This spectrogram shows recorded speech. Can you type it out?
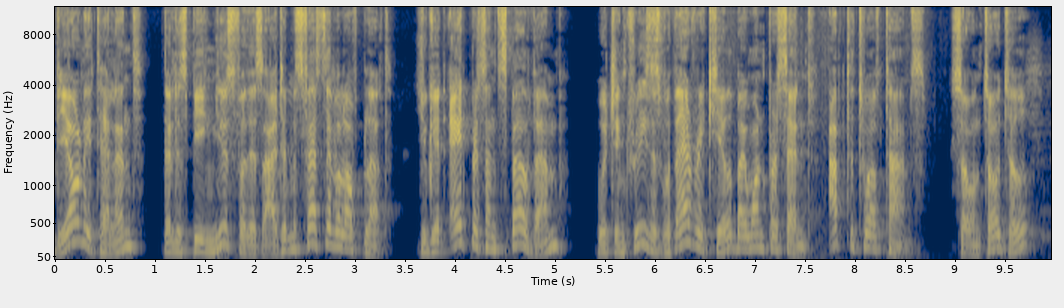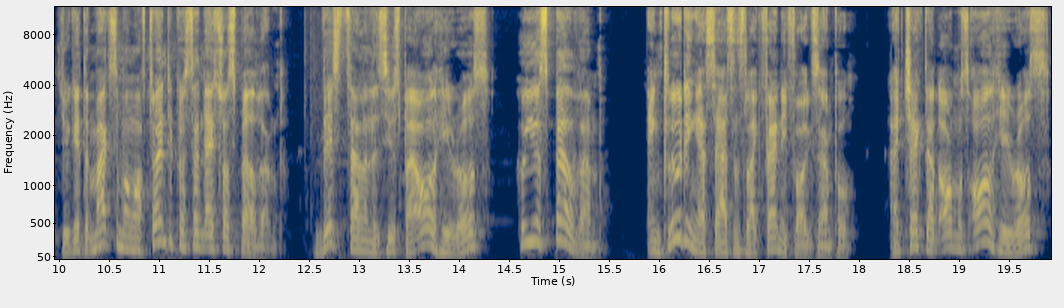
The only talent that is being used for this item is Festival of Blood. You get 8% spell vamp, which increases with every kill by 1%, up to 12 times. So in total, you get a maximum of 20% extra spell vamp. This talent is used by all heroes who use spell vamp, including assassins like Fanny for example. I checked out almost all heroes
